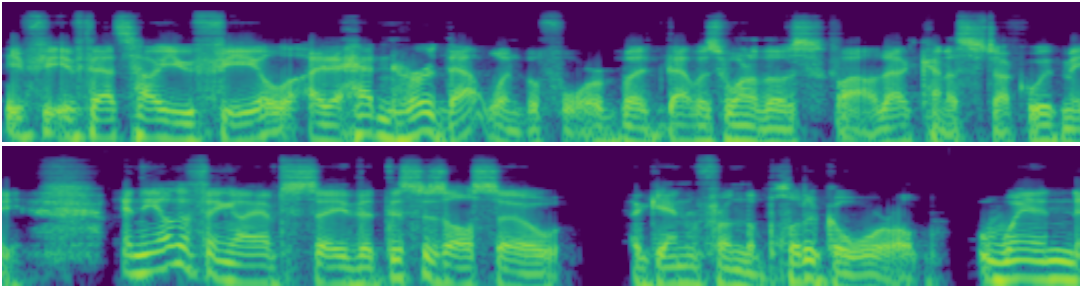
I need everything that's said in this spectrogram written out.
if, if that's how you feel, I hadn't heard that one before, but that was one of those, wow, that kind of stuck with me. And the other thing I have to say that this is also, again, from the political world. When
